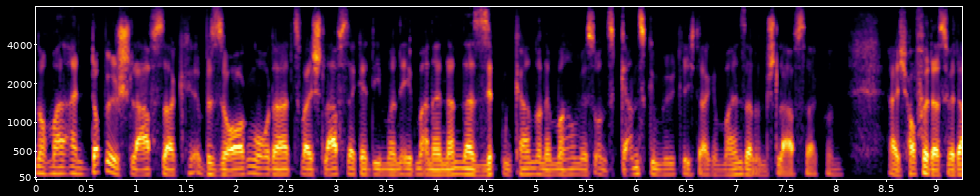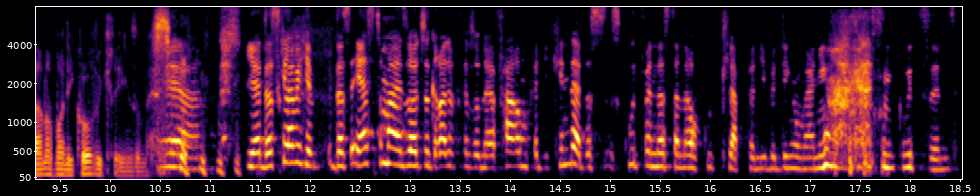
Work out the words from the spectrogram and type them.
nochmal einen Doppelschlafsack besorgen oder zwei Schlafsäcke, die man eben aneinander sippen kann. Und dann machen wir es uns ganz gemütlich da gemeinsam im Schlaf Schlafsack. Und ja, ich hoffe, dass wir da nochmal die Kurve kriegen, so ein bisschen. Ja, ja das glaube ich, das erste Mal sollte gerade für so eine Erfahrung für die Kinder, das ist gut, wenn das dann auch gut klappt, wenn die Bedingungen einigermaßen gut sind.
